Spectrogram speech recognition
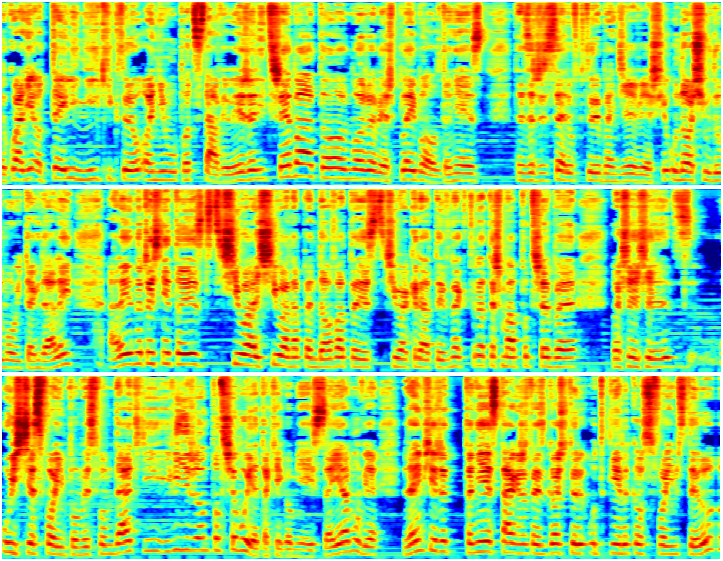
dokładnie od tej linijki, którą oni mu podstawią. Jeżeli trzeba, to może, wiesz, playball, to nie jest ten z reżyserów, który będzie, wiesz, się unosił dumą i tak dalej, ale jednocześnie to jest siła, siła napędowa, to jest siła kreatywna, która też ma potrzebę właśnie się ujście swoim pomysłom dać i, i widzi, że on potrzebuje takiego miejsca. I ja mówię, wydaje mi się, że to nie jest tak, że to jest gość, który utknie tylko w swoim stylu,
